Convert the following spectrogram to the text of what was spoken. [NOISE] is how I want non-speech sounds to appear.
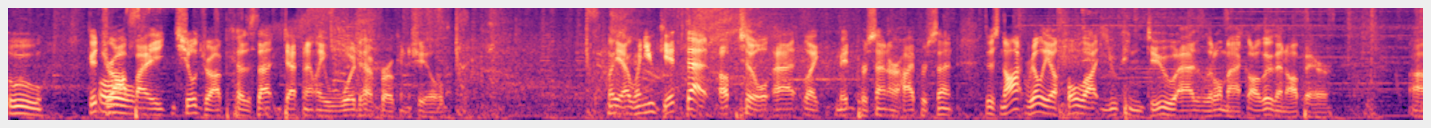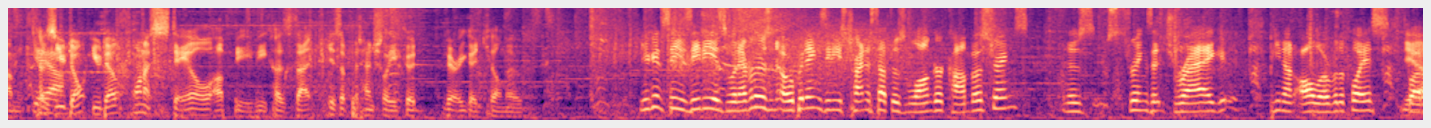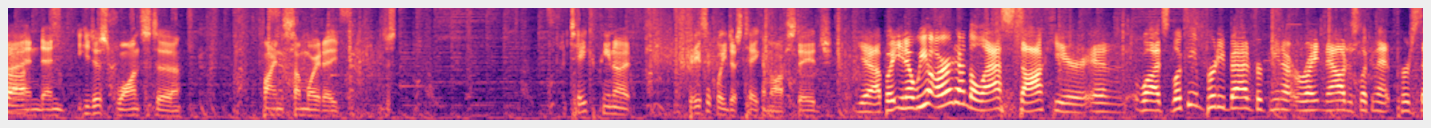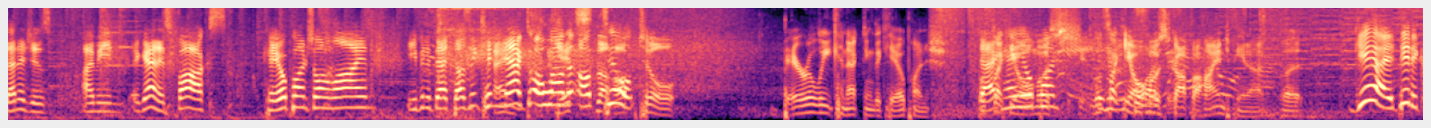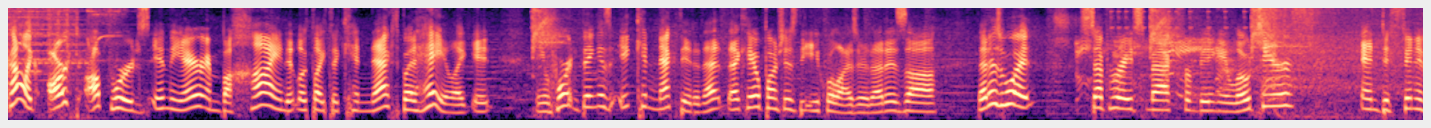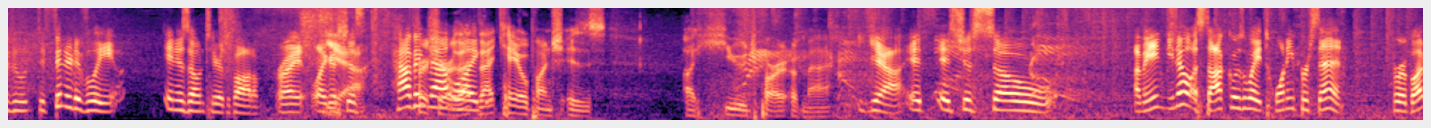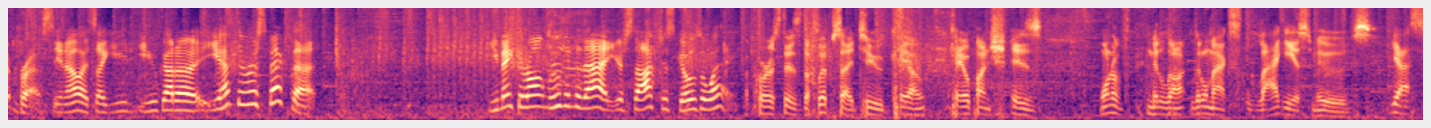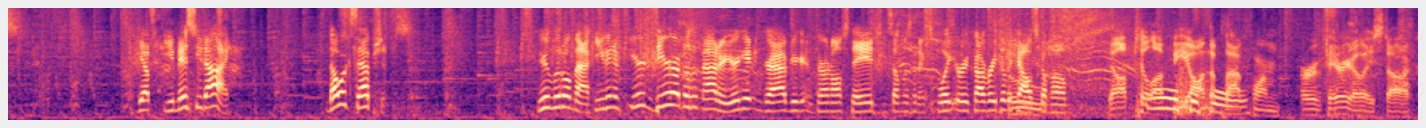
ooh, good drop Oh. by shield drop because that definitely would have broken shield. But yeah, when you get that up tilt at like mid percent or high percent, there's not really a whole lot you can do as Little Mac other than up air. Um, because Yeah. you don't you don't want to stale up B because that is a potentially good, very good kill move. You can see ZD is whenever there's an opening, ZD is trying to set those longer combo strings. And those strings that drag Peanut all over the place. Yeah, but, uh, and and he just wants to find some way to just take Peanut, basically just take him off stage. Yeah, but you know, we are down to last stock here, and while it's looking pretty bad for Peanut right now, just looking at percentages, I mean, again, it's Fox. KO punch online, even if that doesn't connect. And Oh, wow, the up tilt. up tilt, barely connecting the KO punch. That looks like he almost punch looks like he almost got behind Peanut, but Yeah, it did. It kind of like arced upwards in the air, and behind it looked like to connect. But hey, like it, the important thing is it connected, and that, that KO punch is the equalizer. That is uh, that is what separates Mac from being a low tier, and definitively definitively in his own tier at the bottom, right? Like it's just having that sure like that, that KO punch is a huge part of Mac. Yeah, it's it's just so. I mean, you know, a stock goes away twenty percent for a button press. You know, it's like you you gotta you have to respect that. You make the wrong move into that, your stock just goes away. Of course, there's the flip side too. KO, KO punch is one of Middle, Little Mac's laggiest moves. Yes. Yep, you miss, you die. No exceptions. You're Little Mac. Even if you're zero, it doesn't matter. You're getting grabbed, you're getting thrown off stage, and someone's gonna exploit your recovery till the cows come home. The up tilt up B on the platform or very early stock.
